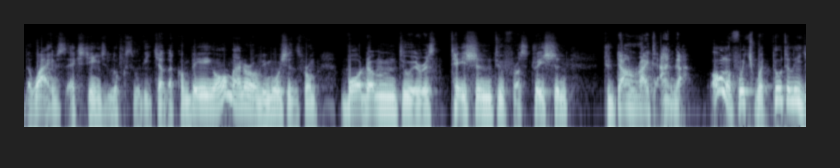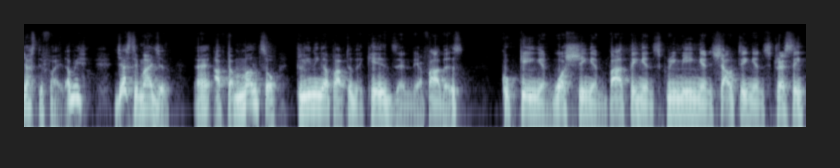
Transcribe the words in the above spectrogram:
the wives exchanged looks with each other, conveying all manner of emotions from boredom to irritation to frustration to downright anger, all of which were totally justified. I mean, just imagine, eh, after months of cleaning up after the kids and their fathers, cooking and washing and bathing and screaming and shouting and stressing,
